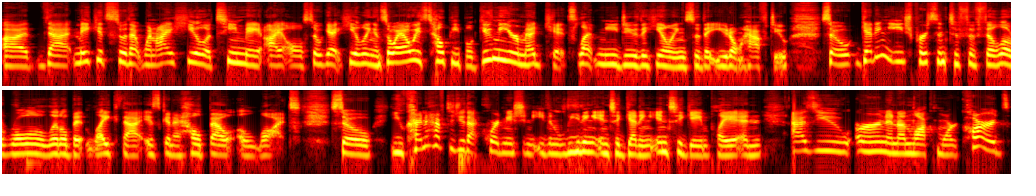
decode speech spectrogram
uh, that make it so that when I heal a teammate, I also get healing. And so I always tell people, give me your med kits, let me do the healing so that you don't have to. So getting each person to fulfill a role a little bit like that is going to help out a lot. So you kind of have to do that coordination even leading into getting into gameplay. And as you earn and unlock more cards,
